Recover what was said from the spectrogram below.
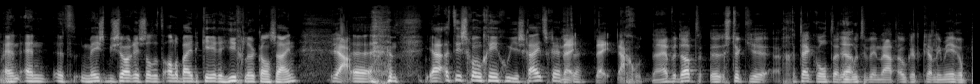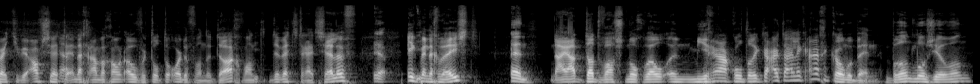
En, en het meest bizar is dat het allebei de keren Hiegler kan zijn. ja. Eh, ja, het is gewoon geen goede scheidsrechter. Nee, nee, nou goed. Dan hebben we dat eh, stukje getackeld. En Ja. dan moeten we inderdaad ook het Calimero-petje weer afzetten. Ja. En dan gaan we gewoon over tot de orde van de dag. Want de wedstrijd zelf, Ja. ik ben er geweest. En, Nou ja, dat was nog wel een mirakel dat ik daar uiteindelijk aangekomen ben. brandlos Johan.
